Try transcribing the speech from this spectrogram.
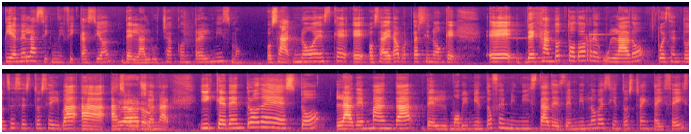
tiene la significación de la lucha contra el mismo. O sea, no es que, eh, o sea, era abortar, sino que eh, dejando todo regulado, pues entonces esto se iba a, solucionar. Y que dentro de esto, la demanda del movimiento feminista desde 1936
